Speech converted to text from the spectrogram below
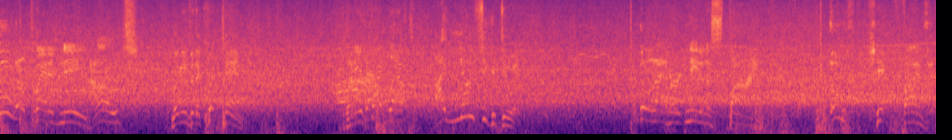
Ooh, well-planted knee. Ouch. Looking for the quick pin. Plenty of fight left. I knew she could do it. Oh, that hurt. Knee to the spine. Oof, kick finds it.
